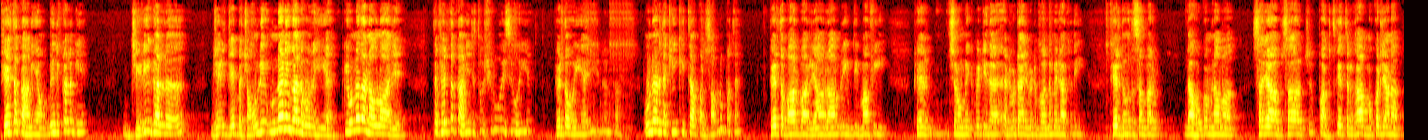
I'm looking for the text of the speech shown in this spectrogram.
ਫਿਰ ਤਾਂ ਕਹਾਣੀਆਂ ਉਹ ਵੀ ਨਿਕਲ ਲੱਗੀ ਜਿਹੜੀ ਗੱਲ, ਜਿਹੜੀ ਜੇ ਬਚਾਉਣ ਲਈ ਉਹਨਾਂ ਨੂੰ ਗੱਲ ਹੋ ਰਹੀ ਹੈ ਕਿ ਉਹਨਾਂ ਦਾ ਨਾਮ ਨਾ ਆ ਜੇ, ਤੇ ਫਿਰ ਤਾਂ ਕਹਾਣੀ ਜਿੱਥੋਂ ਸ਼ੁਰੂ ਹੋਈ ਸੀ, ਉਹੀ ਹੈ। ਫਿਰ ਤਾਂ ਉਹੀ ਹੈ ਜੀ ਇਹਨਾਂ ਨੂੰ ਤਾਂ। ਉਹਨਾਂ ਨੇ ਤਾਂ ਕੀ ਕੀਤਾ, ਆਪਾਂ ਨੂੰ ਸਭ ਨੂੰ ਪਤਾ ਫਿਰ ਤਾਂ ਬਾਰ-ਬਾਰ ਰਾਮ ਰਾਮ ਰੀਤ ਦੀ ਮਾਫੀ, ਫਿਰ ਸ਼੍ਰੋਮਣੀ ਕਮੇਟੀ ਦਾ ਐਡਵਰਟਾਈਜ਼ਮੈਂਟ 92 ਲੱਖ ਦੀ ਫਿਰ 2 ਦਸੰਬਰ ਦਾ ਹੁਕਮਨਾਮਾ ਸਜ਼ਾ ਸਾਲ ਭਗਤ ਕੇ ਤਨਖਾਹ ਮੁੱਕਰ ਜਾਣਾ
